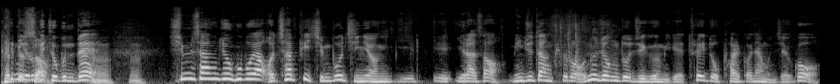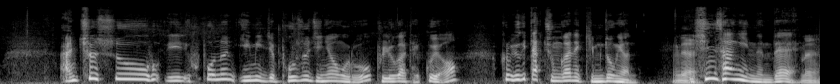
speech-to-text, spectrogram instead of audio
틈이 이렇게 좁은데 음, 음. 심상정 후보야 어차피 진보 진영이라서 민주당 표로 어느 정도 지금 이게 trade off 할 거냐 문제고 안철수 후보는 이미 이제 보수 진영으로 분류가 됐고요. 그럼 여기 딱 중간에 김동연 네. 신상이 있는데 네.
